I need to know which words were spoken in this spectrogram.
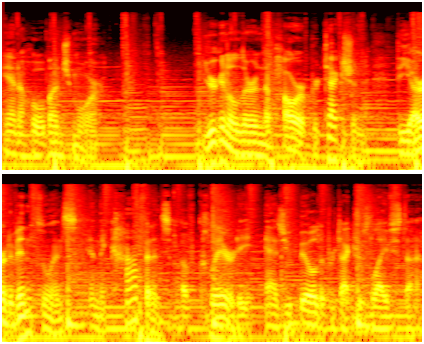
and a whole bunch more. You're going to learn the power of protection, the art of influence, and the confidence of clarity as you build a protector's lifestyle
